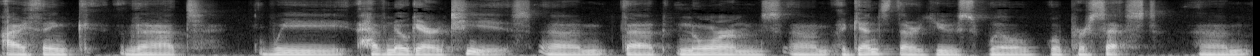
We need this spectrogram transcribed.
I think that we have no guarantees um, that norms um, against their use will will persist um,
